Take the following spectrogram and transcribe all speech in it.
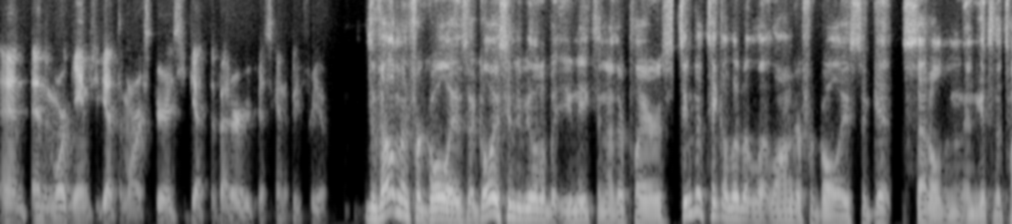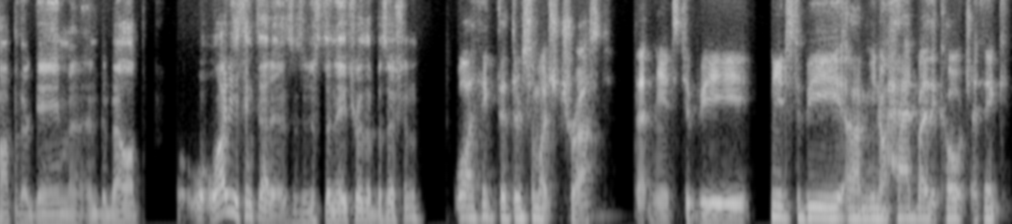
And and the more games you get, the more experience you get, the better it's going to be for you. Development for goalies, uh, goalies seem to be a little bit unique than other players. Seem to take a little bit longer for goalies to get settled and, and get to the top of their game and, and develop. Why do you think that is? Is it just the nature of the position? Well, I think that there's so much trust that needs to be needs to be um, you know had by the coach. I think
